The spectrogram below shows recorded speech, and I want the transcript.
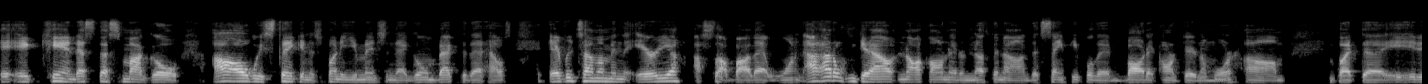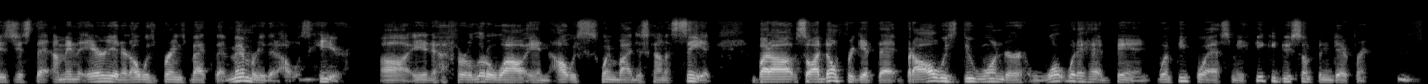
it, can. That's that's my goal. I always think, and it's funny you mentioned that. Going back to that house, every time I'm in the area, I stop by that one. I, I don't get out and knock on it or nothing. Uh, the same people that bought it aren't there no more. Um, but uh, it is just that I'm in the area, and it always brings back that memory that I was here uh, know, for a little while and always swing by and just kind of see it. But uh, so I don't forget that. But I always do wonder what would it have been when people ask me if you could do something different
